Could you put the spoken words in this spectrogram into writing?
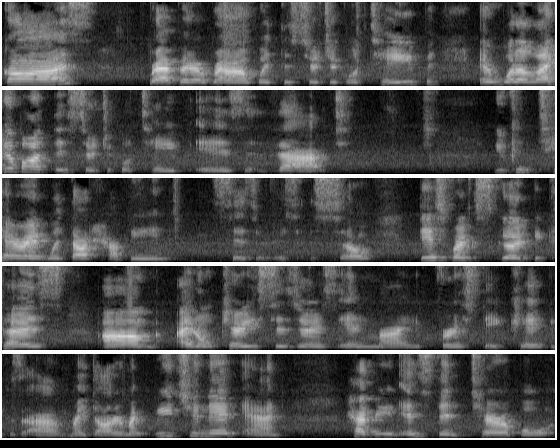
gauze wrap it around with the surgical tape. And what I like about this surgical tape is that you can tear it without having scissors. So this works good because um, I don't carry scissors in my first aid kit because uh, my daughter might reach in it and having instant terrible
